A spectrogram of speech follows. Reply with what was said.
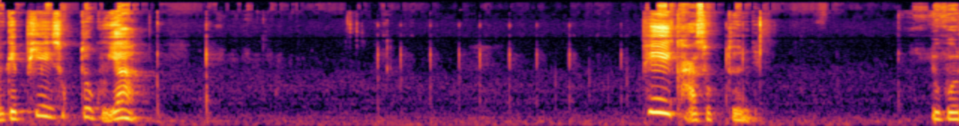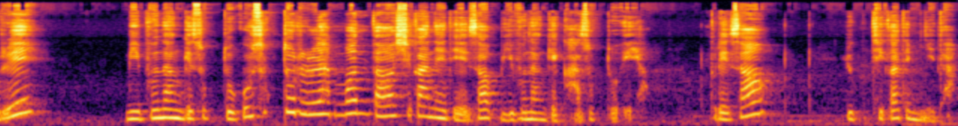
요게 P의 속도고요. P의 가속도는 요거를 미분한 게 속도고 속도를 한 번 더 시간에 대해서 미분한 게 가속도예요. 그래서 6t가 됩니다.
